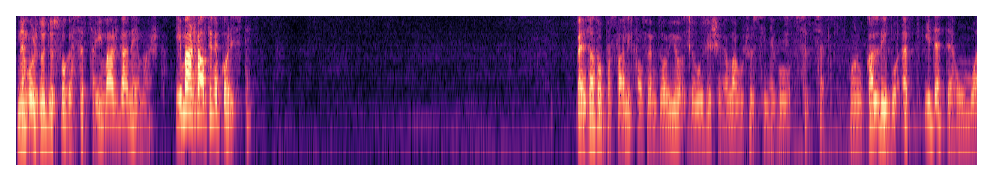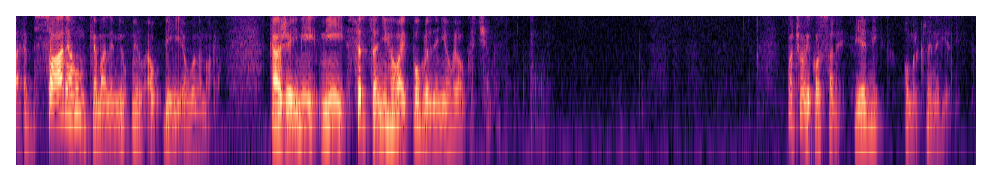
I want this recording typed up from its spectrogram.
Ne možeš doći do svoga srca. Imaš ga, nemaš ga. Imaš ga, ali ti ne koristi. Pa je zato poslanik sa osvijem dovio da uzvišen Allah učusti njegovo srce. Onu kallibu af idetehum wa ebsarehum kema lem yu'minu bihi evo. Kaže i mi, mi srca njihova i poglede njihove okrićemo. Pa čovjek osvane vjernik, omrkne nevjernik.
